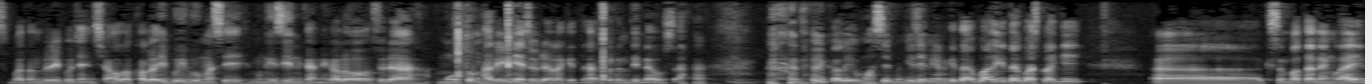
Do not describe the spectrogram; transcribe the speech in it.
kesempatan berikutnya insya Allah kalau ibu-ibu masih mengizinkan. Kalau sudah mutung hari ini ya sudahlah kita berhenti tidak usah. Tapi kalau ibu masih mengizinkan kita bahas, kita bahas lagi uh, kesempatan yang lain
